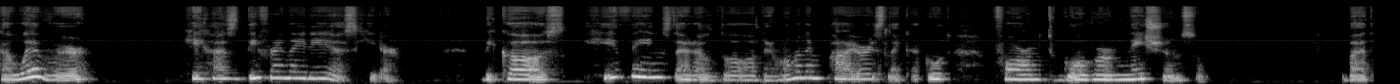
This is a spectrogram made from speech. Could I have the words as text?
however, he has different ideas here because he thinks that although the Roman Empire is like a good form to govern nations, but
